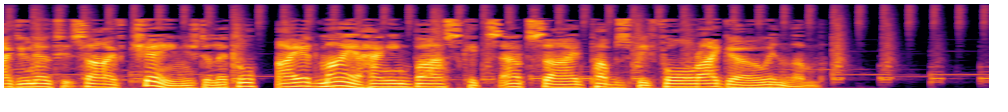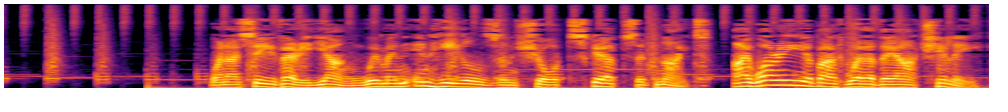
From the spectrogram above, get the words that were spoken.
I do notice I've changed a little, I admire hanging baskets outside pubs before I go in them. When I see very young women in heels and short skirts at night, I worry about whether they are chilly.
